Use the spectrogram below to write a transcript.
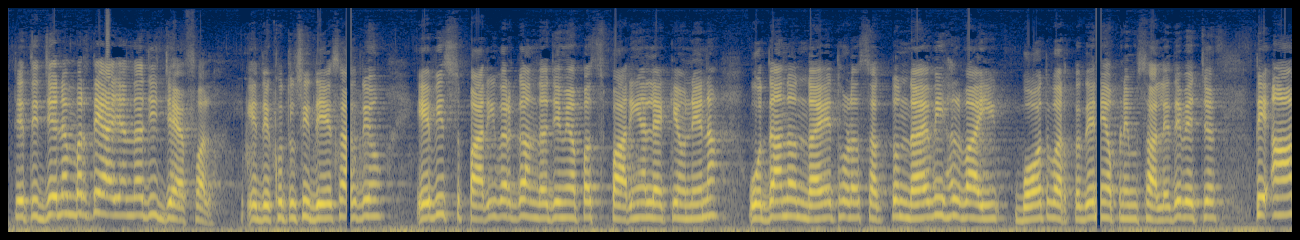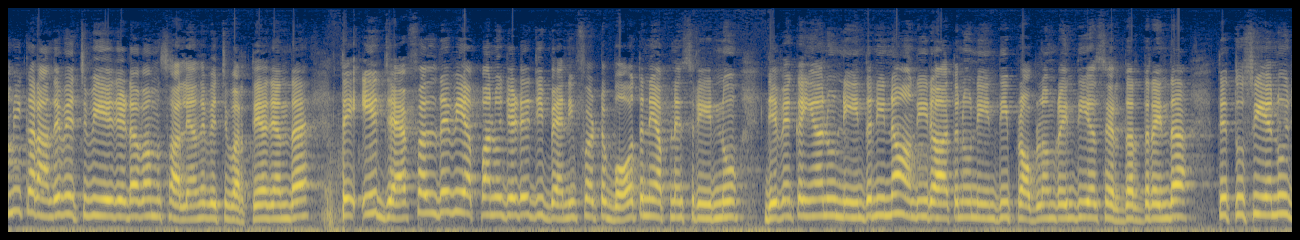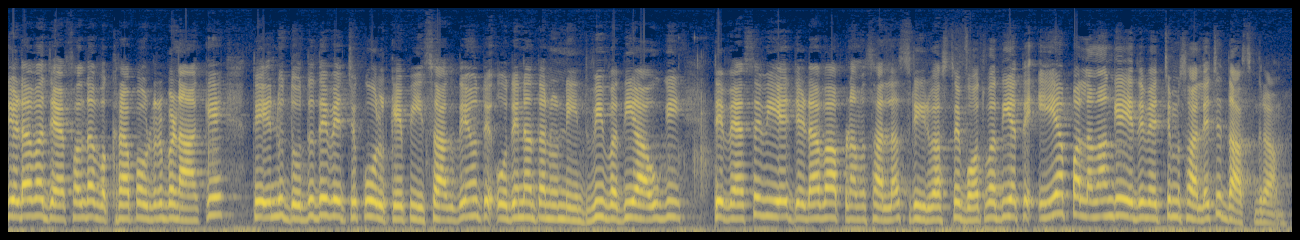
ਤੇ ਤੀਜੇ ਨੰਬਰ ਤੇ ਆ ਜਾਂਦਾ ਜੀ ਜੈਫਲ। ਇਹ ਦੇਖੋ ਤੁਸੀਂ ਦੇ ਸਕਦੇ ਹੋ। ਇਹ ਵੀ ਸਪਾਰੀ ਵਰਗਾ ਹੁੰਦਾ, ਜਿਵੇਂ ਆਪਾਂ ਸਪਾਰੀਆਂ ਲੈ ਕੇ ਆਉਨੇ ਨਾ ਉਦਾਂ ਦਾ ਹੁੰਦਾ ਹੈ ਥੋੜਾ ਸਖਤ ਹੁੰਦਾ ਹੈ ਵੀ ਹਲਵਾਈ ਬਹੁਤ ਵਰਤਦੇ ਨੇ ਆਪਣੇ ਮਸਾਲੇ ਦੇ ਵਿੱਚ। ਤੇ ਆਮ ਹੀ ਘਰਾਂ ਦੇ ਵਿੱਚ ਵੀ ਇਹ ਜਿਹੜਾ ਵਾ ਮਸਾਲਿਆਂ ਦੇ ਵਿੱਚ ਵਰਤਿਆ ਜਾਂਦਾ ਹੈ। ਤੇ ਇਹ ਜੈਫਲ ਦੇ ਵੀ ਆਪਾਂ ਨੂੰ ਜਿਹੜੇ ਜੀ ਬੈਨੀਫਿਟ ਬਹੁਤ ਨੇ ਆਪਣੇ ਸਰੀਰ ਨੂੰ। ਜਿਵੇਂ ਕਈਆਂ ਨੂੰ ਨੀਂਦ ਨਹੀਂ ਨਾ ਆਉਂਦੀ, ਰਾਤ ਨੂੰ ਨੀਂਦ ਦੀ ਪ੍ਰੋਬਲਮ ਰਹਿੰਦੀ ਆ ਸਿਰ ਦਰਦ ਰਹਿੰਦਾ ਤੇ ਤੁਸੀਂ ਇਹਨੂੰ ਜਿਹੜਾ ਵਾ ਜੈਫਲ ਦਾ ਵੱਖਰਾ ਪਾਊਡਰ ਬਣਾ ਕੇ ਤੇ ਇਹਨੂੰ ਦੁੱਧ ਦੇ ਵਿੱਚ ਘੋਲ ਕੇ ਪੀ ਸਕਦੇ ਹੋ ਤੇ ਉਹਦੇ ਨਾਲ ਤੁਹਾਨੂੰ ਨੀਂਦ ਵੀ ਵਧੀਆ ਆਊਗੀ। ਤੇ ਵੈਸੇ ਵੀ ਇਹ ਜਿਹੜਾ ਵਾ ਆਪਣਾ ਮਸਾਲਾ ਸਰੀਰ ਵਾਸਤੇ ਬਹੁਤ ਵਧੀਆ ਤੇ ਇਹ ਆਪਾਂ ਲਵਾਂਗੇ ਇਹਦੇ ਵਿੱਚ ਮਸਾਲੇ 'ਚ 10 ਗ੍ਰਾਮ।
